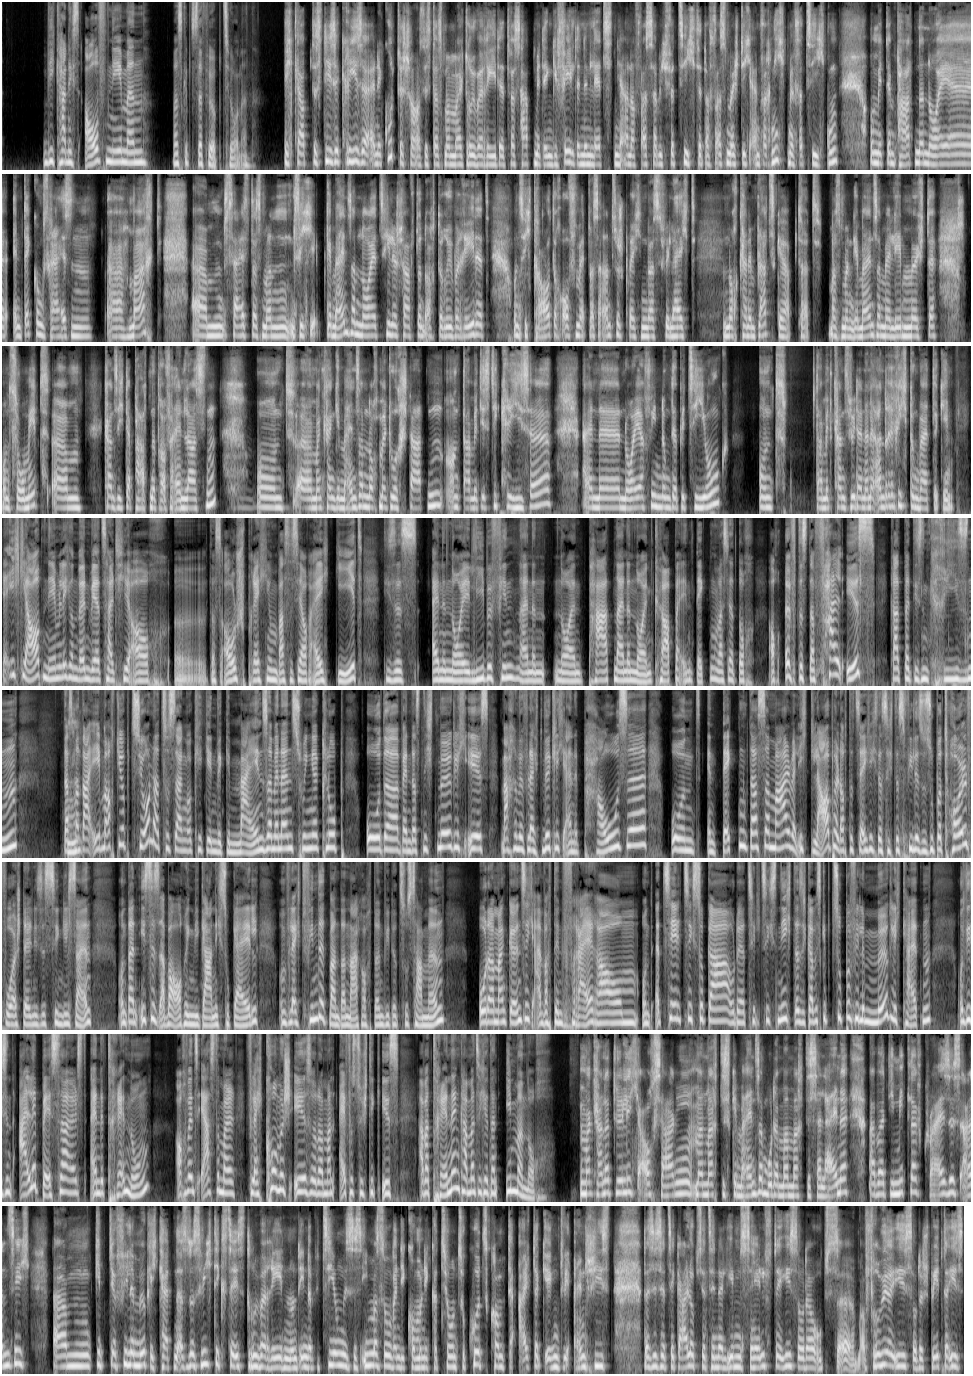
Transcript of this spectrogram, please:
Wie kann ich es aufnehmen? Was gibt es da für Optionen? Ich glaube, dass diese Krise eine gute Chance ist, dass man mal drüber redet. Was hat mir denn gefehlt in den letzten Jahren? Auf was habe ich verzichtet? Auf was möchte ich einfach nicht mehr verzichten? Und mit dem Partner neue Entdeckungsreisen äh, macht. Ähm, sei es, dass man sich gemeinsam neue Ziele schafft und auch darüber redet und sich traut, auch offen etwas anzusprechen, was vielleicht noch keinen Platz gehabt hat, was man gemeinsam erleben möchte. Und somit ähm, kann sich der Partner darauf einlassen und äh, man kann gemeinsam nochmal durchstarten und damit ist die Krise eine Neuerfindung der Beziehung und damit kann es wieder in eine andere Richtung weitergehen. Ja, ich glaube nämlich, und wenn wir jetzt halt hier auch äh, das aussprechen, um was es ja auch eigentlich geht, dieses eine neue Liebe finden, einen neuen Partner, einen neuen Körper entdecken, was ja doch auch öfters der Fall ist, gerade bei diesen Krisen, dass mhm. man da eben auch die Option hat zu sagen, okay, gehen wir gemeinsam in einen Swingerclub oder wenn das nicht möglich ist, machen wir vielleicht wirklich eine Pause und entdecken das einmal, weil ich glaube halt auch tatsächlich, dass sich das viele so super toll vorstellen, dieses Single-Sein. Und dann ist es aber auch irgendwie gar nicht so geil. Und vielleicht findet man danach auch dann wieder zusammen. Oder man gönnt sich einfach den Freiraum und erzählt sich sogar oder erzählt sich's nicht. Also ich glaube, es gibt super viele Möglichkeiten und die sind alle besser als eine Trennung. Auch wenn es erst einmal vielleicht komisch ist oder man eifersüchtig ist. Aber trennen kann man sich ja dann immer noch. Man kann natürlich auch sagen, man macht es gemeinsam oder man macht es alleine, aber die Midlife Crisis an sich ähm, gibt ja viele Möglichkeiten. Also das Wichtigste ist drüber reden und in der Beziehung ist es immer so, wenn die Kommunikation zu kurz kommt, der Alltag irgendwie einschießt, das ist jetzt egal, ob es jetzt in der Lebenshälfte ist oder ob es äh, früher ist oder später ist,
